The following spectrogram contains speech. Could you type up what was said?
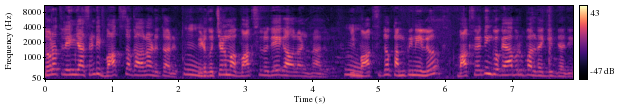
సూరత్లో ఏం చేస్తారంటే ఈ బాక్స్తో కావాలని అడుగుతారు. ఇక్కడికి వచ్చాడు మా బాక్స్ లోదే కావాలంటున్నారు. ఈ బాక్స్తో కంపెనీలు బాక్స్ అయితే ఇంకొక యాభై రూపాయలు తగ్గిద్ది అది.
